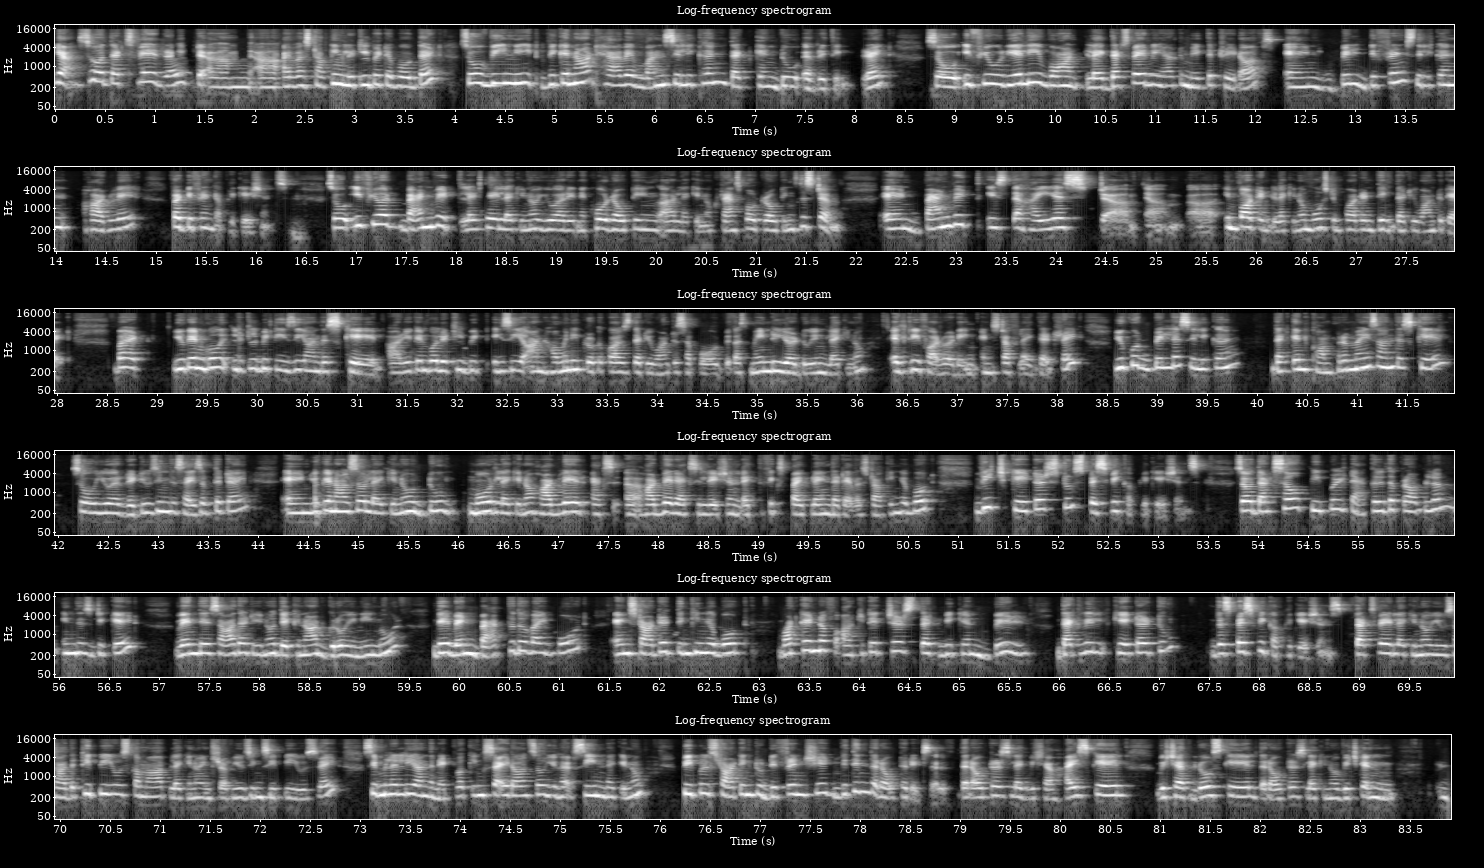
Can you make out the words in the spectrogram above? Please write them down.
Yeah so that's where right um, uh, i was talking a little bit about that. So we need we cannot have a one silicon that can do everything right? So if you really want like that's where we have to make the trade-offs and build different silicon hardware for different applications. So if your bandwidth let's say like you know you are in a core routing or like you know transport routing system and bandwidth is the highest uh, um, uh, important like you know most important thing that you want to get. But you can go a little bit easy on the scale or you can go a little bit easy on how many protocols that you want to support because mainly you're doing like you know l3 forwarding and stuff like that right? You could build a silicon that can compromise on the scale so you are reducing the size of the die. And you can also like you know do more like you know hardware uh, hardware acceleration like the fixed pipeline that i was talking about which caters to specific applications. So that's how people tackle the problem in this decade when they saw that you know they cannot grow anymore they went back to the whiteboard and started thinking about what kind of architectures that we can build that will cater to the specific applications. That's where like you know you saw the tpus come up like you know instead of using cpus right? Similarly on the networking side also you have seen like you know people starting to differentiate within the router itself. The routers like which have high scale which have low scale the routers like you know which can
